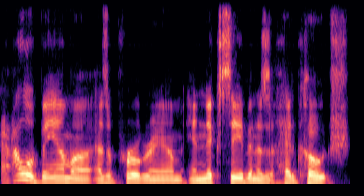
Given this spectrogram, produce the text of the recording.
Alabama as a program and Nick Saban as a head coach.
